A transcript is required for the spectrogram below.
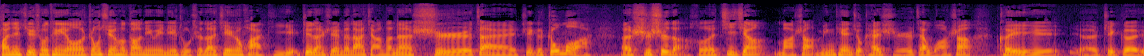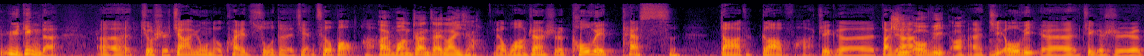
欢迎继续收听由中讯和高宁为您主持的今日话题。这段时间跟大家讲的呢，是在这个周末啊。呃，实施的和即将马上明天就开始在网上可以呃这个预定的呃就是家用的快速的检测包啊。哎，网站再来一下。那网站是 covidtests.gov 哈，这个大家 G O V 啊，呃 G O V 呃这个是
